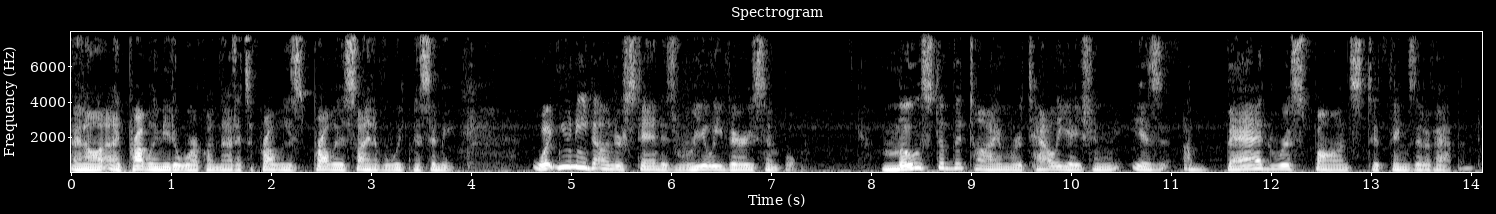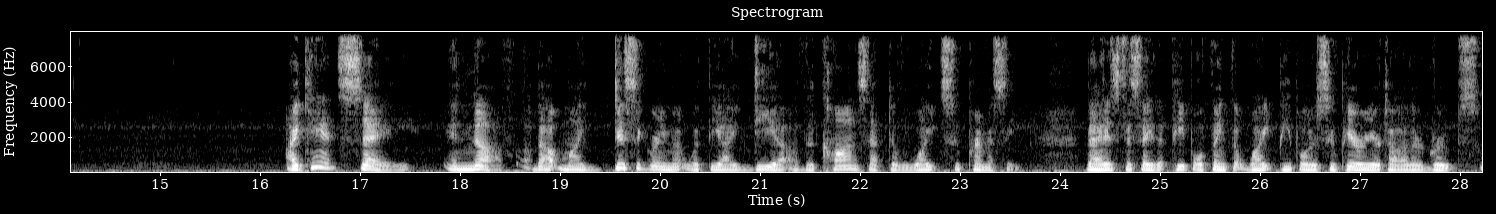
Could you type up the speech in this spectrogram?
and i probably need to work on that. It's probably it's probably a sign of a weakness in me. What you need to understand is really very simple. Most of the time, retaliation is a bad response to things that have happened. I can't say enough about my disagreement with the idea of the concept of white supremacy. That is to say, that people think that white people are superior to other groups.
